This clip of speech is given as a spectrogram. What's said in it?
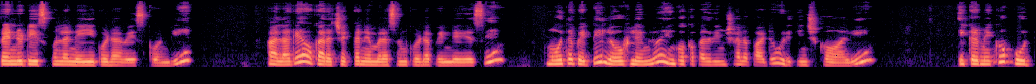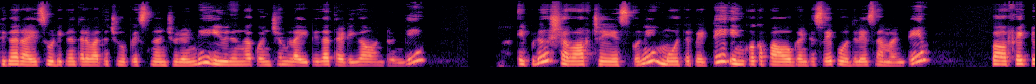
రెండు టీ స్పూన్ల నెయ్యి కూడా వేసుకోండి. అలాగే ఒక అరచెక్క నిమ్మరసం కూడా పిండేసి మూత పెట్టి లో ఫ్లేమ్లో ఇంకొక పది నిమిషాల పాటు ఉడికించుకోవాలి. ఇక్కడ మీకు పూర్తిగా రైస్ ఉడికిన తర్వాత చూపిస్తున్నాను చూడండి. ఈ విధంగా కొంచెం లైట్గా తడిగా ఉంటుంది. ఇప్పుడు స్టవ్ ఆఫ్ చేసుకుని మూత పెట్టి ఇంకొక పావు గంట సేపు వదిలేసామంటే పర్ఫెక్ట్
